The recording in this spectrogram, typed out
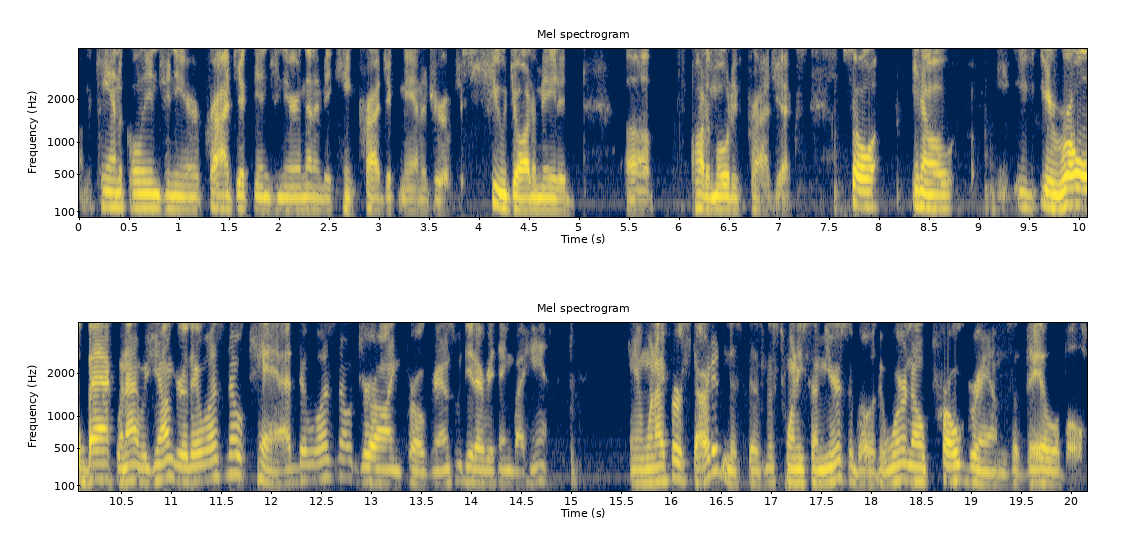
a mechanical engineer, project engineer, and then I became project manager of just huge automated uh, automotive projects. So, you know, you roll back when I was younger, there was no CAD, there was no drawing programs. We did everything by hand. And when I first started in this business 20 some years ago, there were no programs available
